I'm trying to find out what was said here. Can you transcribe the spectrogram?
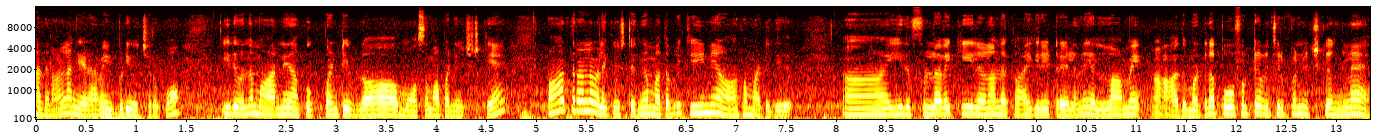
அதனால் நாங்கள் எல்லாமே இப்படி வச்சுருக்கோம். இது வந்து மார்னிங் நான் குக் பண்ணிட்டு இவ்வளோ மோசமாக பண்ணி வச்சுருக்கேன். பாத்திரம்லாம் விளக்கி வச்சுட்டுங்க மற்றபடி க்ளீனே ஆக மாட்டேங்குது. இது ஃபுல்லாகவே கீழெல்லாம் அந்த காய்கறி ட்ரேலேருந்து எல்லாமே அது மட்டும் தான் பர்ஃபெக்டாக வச்சுருப்பேன்னு வச்சுக்கோங்களேன்.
